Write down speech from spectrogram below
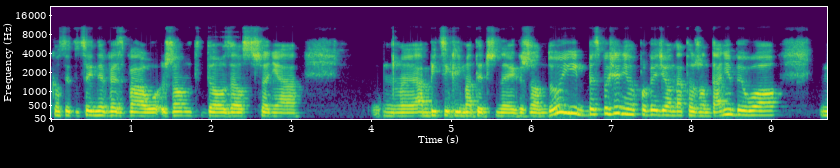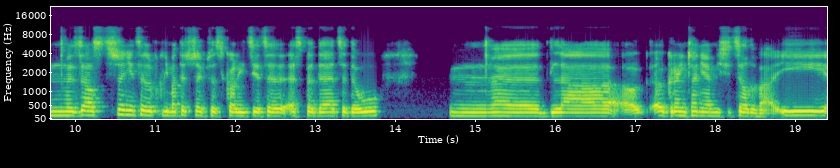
Konstytucyjny wezwał rząd do zaostrzenia ambicji klimatycznych rządu i bezpośrednią odpowiedzią na to żądanie było mm, zaostrzenie celów klimatycznych przez koalicję SPD, CDU mm, e, dla ograniczania emisji CO2. I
